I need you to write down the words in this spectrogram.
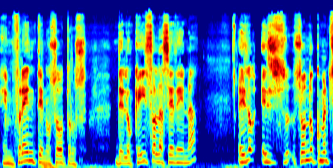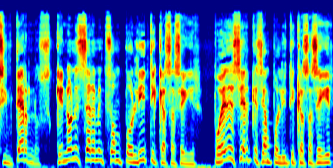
enfrente nosotros de lo que hizo la Sedena es, son documentos internos, que no necesariamente son políticas a seguir. Puede ser que sean políticas a seguir,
